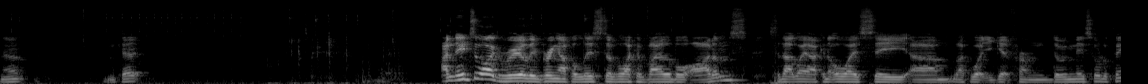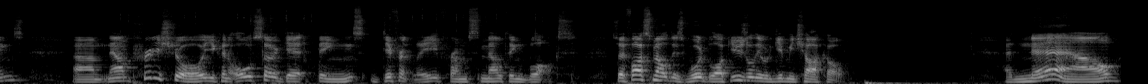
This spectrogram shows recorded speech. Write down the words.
No. Okay. I need to like really bring up a list of like available items so that way I can always see um, like what you get from doing these sort of things. Um, now I'm pretty sure you can also get things differently from smelting blocks. So if I smelt this wood block, usually it would give me charcoal. And now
